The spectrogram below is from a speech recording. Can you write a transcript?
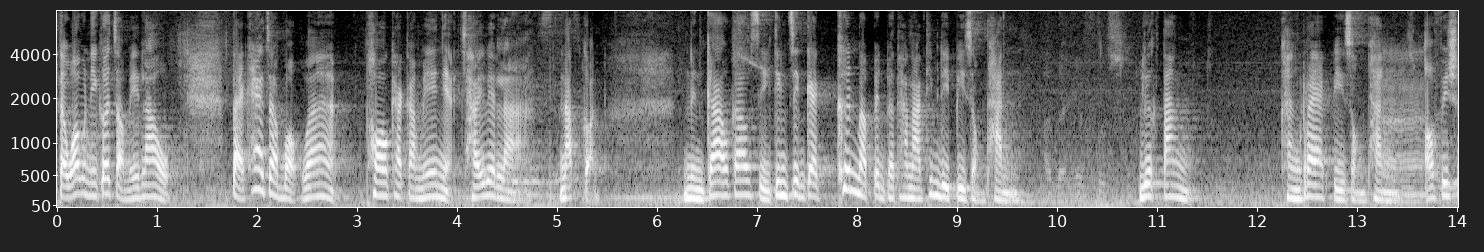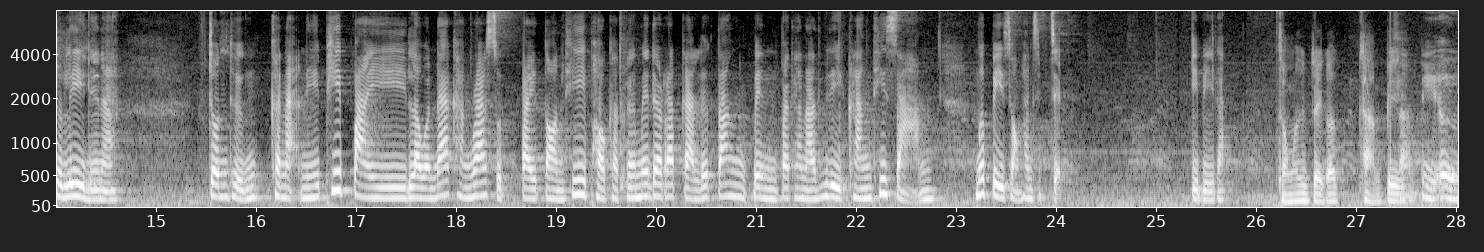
แต่ว่าวันนี้ก็จะไม่เล่า แต่แค่จะบอกว่าพอคากาเม่เนี่ยใช้เวลานับก่อน 1994 จริง ๆ แกขึ้นมาเป็นประธานาธิบดีปี 2000 เลือกตั้งครั้งแรกปี 2000 officially เนี่ยนะ จนถึงขณะนี้พี่ไปลาวันด้าครั้งล่าสุดไปตอนที่พอลคาเคลไม่ได้รับการเลือกตั้งเป็นประธานาธิบดีครั้งที่ 3 เมื่อปี 2017 กี่ปีละ2017 ก็ 3 ปีสามปีเออ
